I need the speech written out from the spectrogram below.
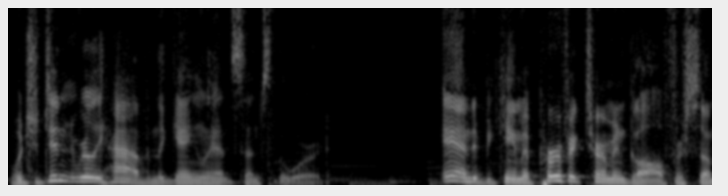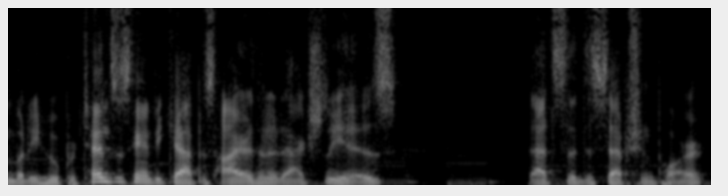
which it didn't really have in the gangland sense of the word. And it became a perfect term in golf for somebody who pretends his handicap is higher than it actually is. That's the deception part.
